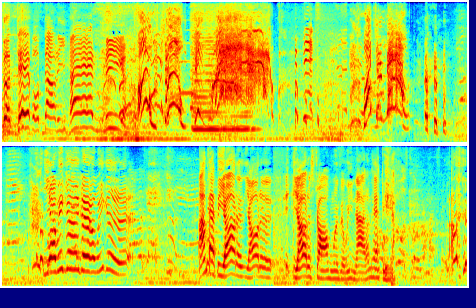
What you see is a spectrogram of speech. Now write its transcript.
The devil thought he had me. Oh, shoot! Bitch! Watch your mouth! yeah, we good, girl. We good. I'm happy y'all the y'all the y'all the strong ones and we not. I'm happy. that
